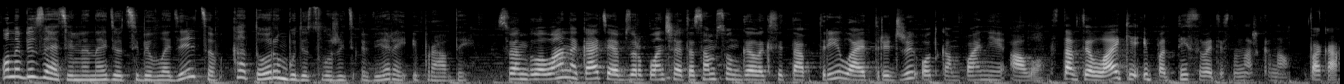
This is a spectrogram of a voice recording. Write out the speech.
он обязательно найдет себе владельцев, которым будет служить верой и правдой. С вами была Лана, Катя и обзор планшета Samsung Galaxy Tab 3 Lite 3G от компании Allo. Ставьте лайки и подписывайтесь на наш канал. Пока!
